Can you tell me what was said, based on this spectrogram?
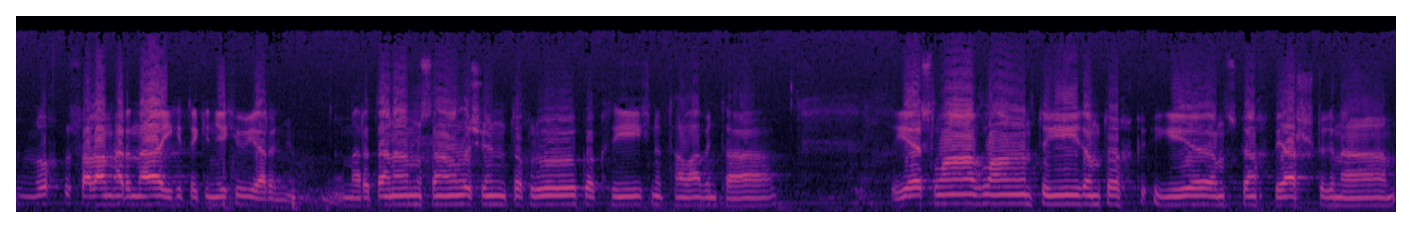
нохку салам харна ихите кинехи уярню. Маратанам самлышин тохлю коксих на талавента. Я слав лан тидам тох ем сках пяштыгна.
